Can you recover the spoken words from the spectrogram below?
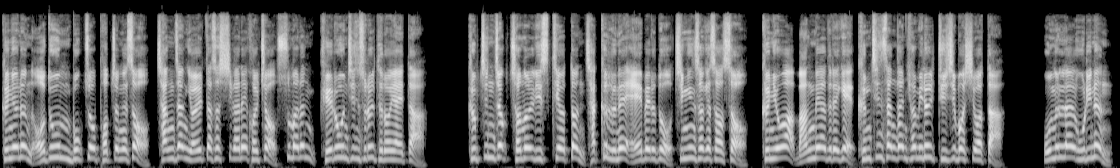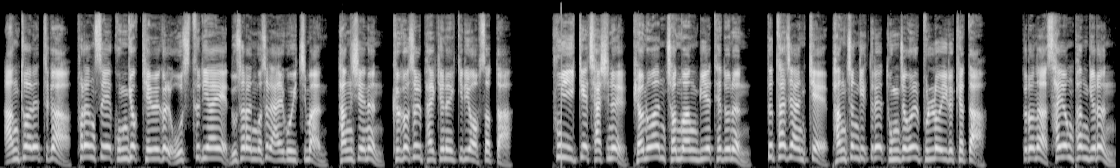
그녀는 어두운 목조 법정에서 장장 15시간에 걸쳐 수많은 괴로운 진술을 들어야 했다. 급진적 저널리스트였던 자크 르네 에베르도 증인석에 서서 그녀와 막내 아들에게 금친상간 혐의를 뒤집어 씌웠다. 오늘날 우리는 앙투아네트가 프랑스의 공격 계획을 오스트리아에 누설한 것을 알고 있지만 당시에는 그것을 밝혀낼 길이 없었다. 품위 있게 자신을 변호한 전 왕비의 태도는 뜻하지 않게 방청객들의 동정을 불러일으켰다. 그러나 사형 판결은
